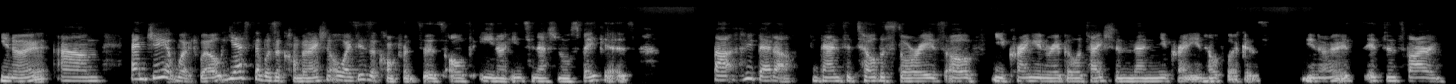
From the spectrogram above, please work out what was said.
you know? Um, and gee it worked well. Yes there was a combination always is at conferences of you know international speakers. But who better than to tell the stories of ukrainian rehabilitation than ukrainian health workers you know, it's it's inspiring.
